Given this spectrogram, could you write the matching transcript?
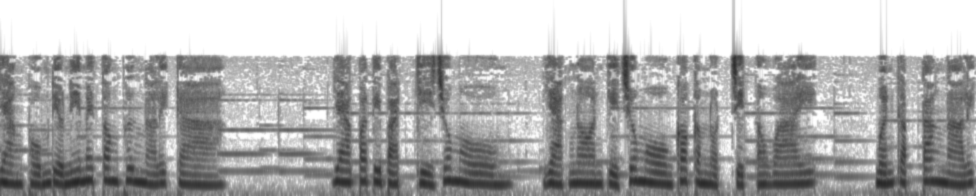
อย่างผมเดี๋ยวนี้ไม่ต้องพึ่งนาฬิกา อยากปฏิบัติกี่ชั่วโมง อยากนอนกี่ชั่วโมงก็กำหนดจิตเอาไว้ เหมือนกับตั้งนาฬิ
